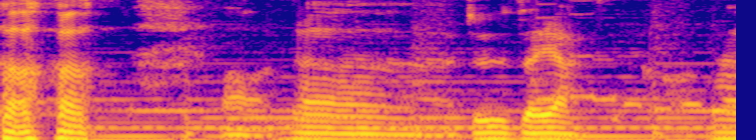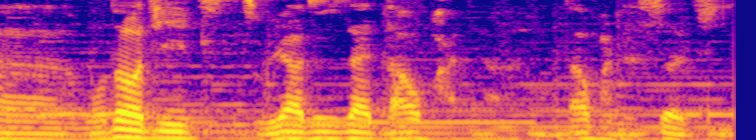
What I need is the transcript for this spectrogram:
哈哈，哦，那就是这样子。那磨豆机主要就是在刀盘啊，刀盘的设计。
